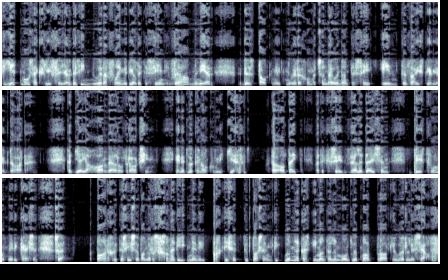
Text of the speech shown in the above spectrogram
weet mos ek's lief vir jou. Dis nie nodig vir my met deeltyd te sê nie. Wel, meneer, dis dalk net nodig om dit so nou en dan te sê en te wys deur jou dade dat jy haar wêreld raak sien en dit ook aan haar kommunikeer. Nou altyd wat ek gesê het, validation best form of medication. So 'n paar goeters hierso wanneer ons gaan na die in die praktiese toepassing. Die oomblik as iemand hulle mond oopmaak, praat hulle oor hulle self.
